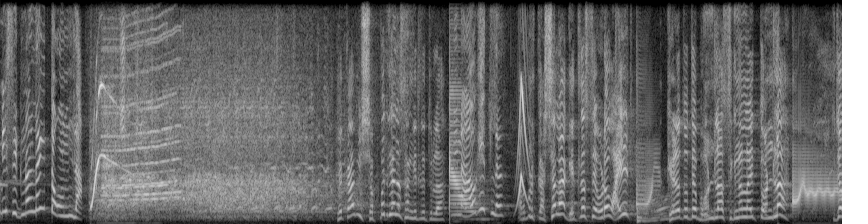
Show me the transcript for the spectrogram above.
मी सिग्नल नाही तोंडला. हे काय मी शपथ घ्यायला सांगितली तुला? मी नाव घेतलं. अरे पण कशाला घेतलंस ते? एवढं वाईट. खेळत होते भोंडला सिग्नल नाही तोंडला. तुझ्या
